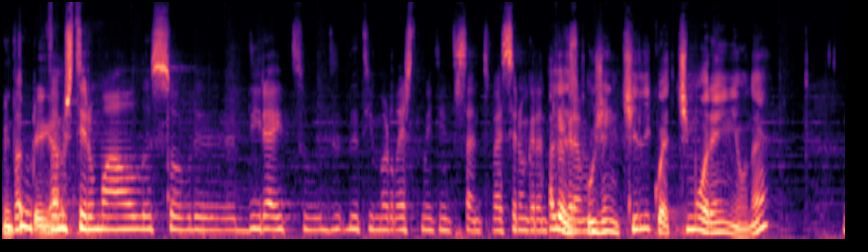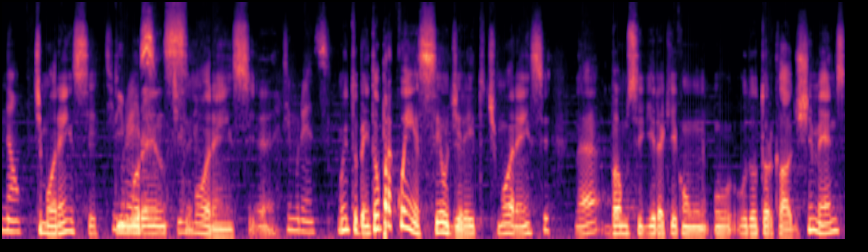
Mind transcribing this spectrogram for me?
Muito obrigado. Vamos ter uma aula sobre direito de, de Timor-Leste muito interessante. Vai ser um grande Aliás, programa. o gentílico é timorenho, né? Não. Timorense? Timorense. Timorense. É. Timorense. Muito bem. Então, para conhecer o direito timorense, né, vamos seguir aqui com o, o Dr. Cláudio Ximenes.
